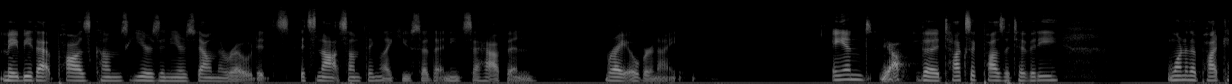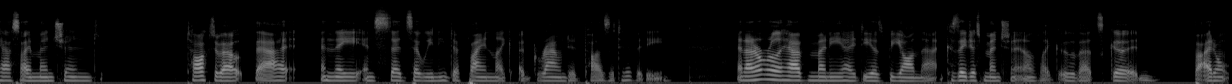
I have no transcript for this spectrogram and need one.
maybe that pause comes years and years down the road. It's it's not something like you said that needs to happen right overnight. And Yeah. the toxic positivity, one of the podcasts I mentioned talked about that and they instead said we need to find like a grounded positivity. And I don't really have many ideas beyond that because they just mentioned it and I was like, "Oh, that's good." But I don't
